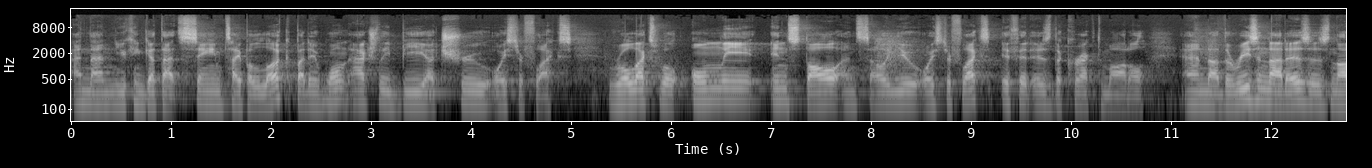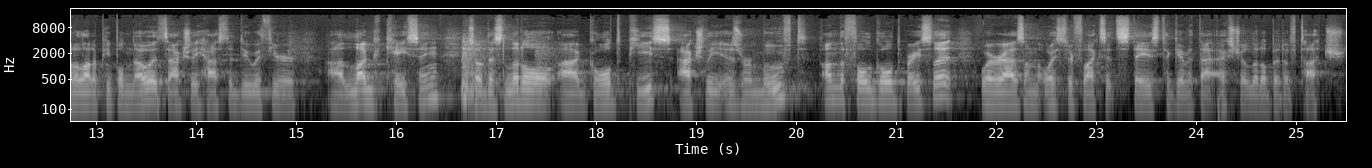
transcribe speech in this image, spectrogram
And then you can get that same type of look, but it won't actually be a true Oyster Flex. Rolex will only install and sell you Oyster Flex if it is the correct model. And uh, the reason that is, is not a lot of people know, it actually has to do with your uh, lug casing. So this little uh, gold piece actually is removed on the full gold bracelet, whereas on the Oyster Flex it stays to give it that extra little bit of touch.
